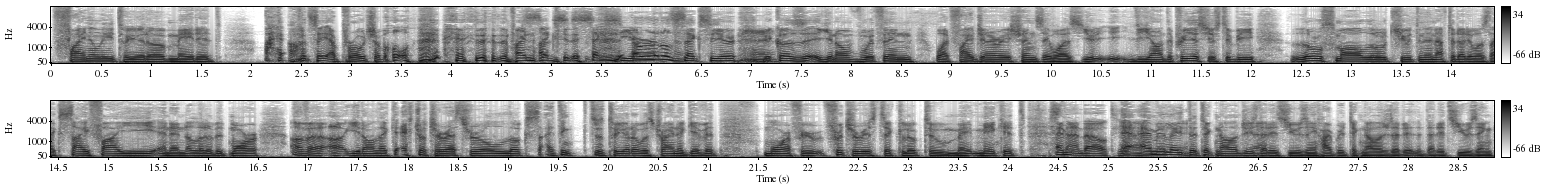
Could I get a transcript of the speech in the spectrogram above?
finally Toyota made it I, I would say approachable. it might not Sex- be sexier. a little sexier because you know within what five generations it was you you know the Prius used to be a little small, a little cute, and then after that it was like sci-fi and then a little bit more of a uh, you know like extraterrestrial looks. I think Toyota was trying to give it more futuristic look to ma- make it Stand out, yeah. emulate the technologies Yeah. that it's using, hybrid technology that it, that it's using.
